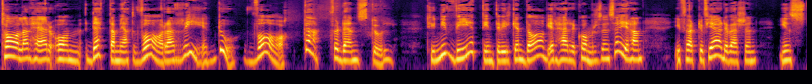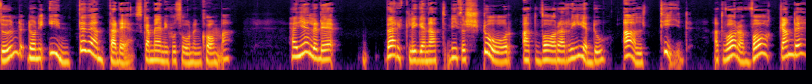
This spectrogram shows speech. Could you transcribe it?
talar här om detta med att vara redo, vaka för den skull. Ty ni vet inte vilken dag er Herre kommer. Och sen säger han i 44 versen, i en stund då ni inte väntar det ska Människosonen komma. Här gäller det verkligen att vi förstår att vara redo alltid, att vara vakande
